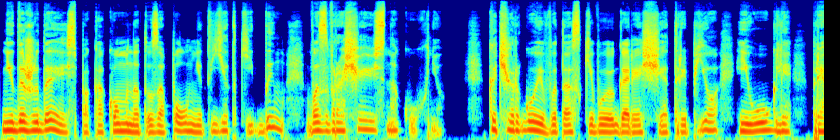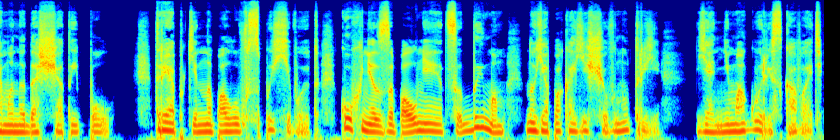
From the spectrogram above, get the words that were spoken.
Не дожидаясь, пока комнату заполнит едкий дым, возвращаюсь на кухню. Кочергой вытаскиваю горящее тряпье и угли прямо на дощатый пол. Тряпки на полу вспыхивают, кухня заполняется дымом, но я пока еще внутри. Я не могу рисковать.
